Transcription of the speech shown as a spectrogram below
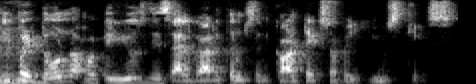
People mm-hmm. don't know how to use these algorithms in context of a use case.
